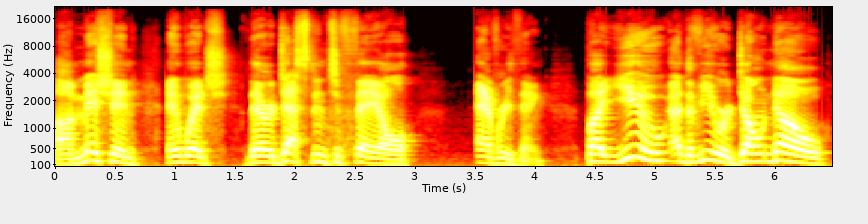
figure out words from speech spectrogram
a mission in which they're destined to fail everything. But you, the viewer, don't know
